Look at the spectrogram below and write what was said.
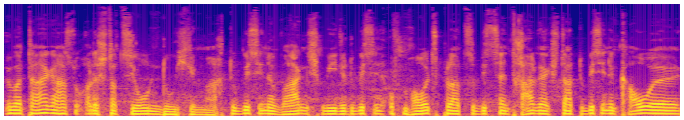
Über Tage hast du alle Stationen durchgemacht. Du bist in der Wagenschmiede, du bist in, auf dem Holzplatz, du bist Zentralwerkstatt, du bist in der Kaue,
